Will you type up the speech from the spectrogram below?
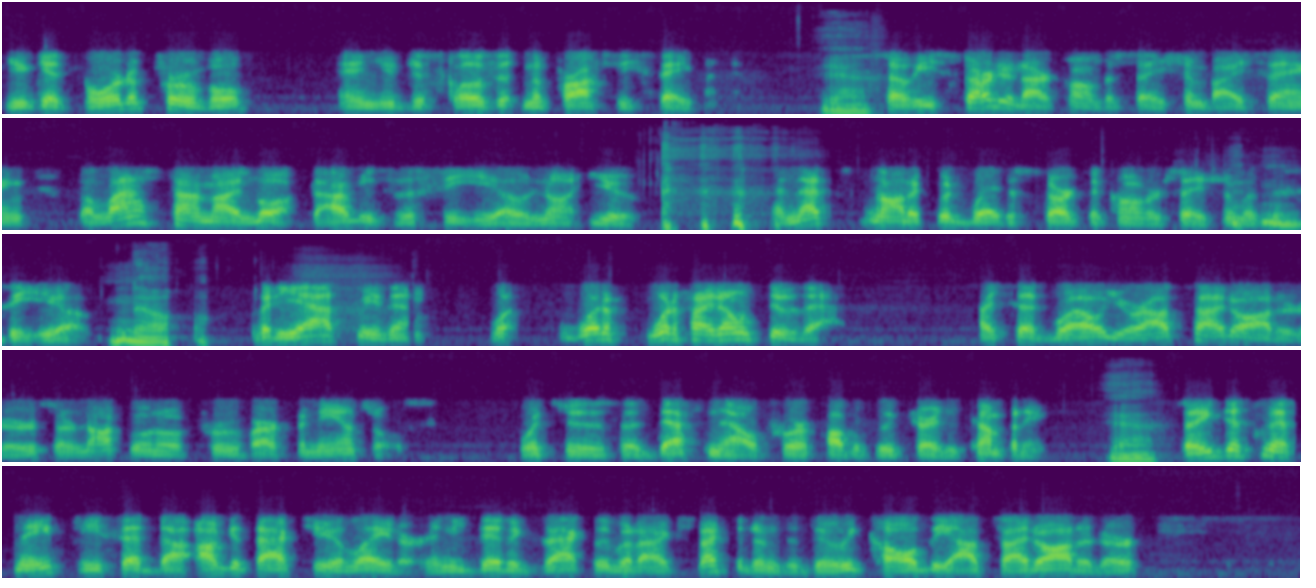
you get board approval and you disclose it in the proxy statement. Yeah. So he started our conversation by saying, The last time I looked, I was the CEO, not you. and that's not a good way to start the conversation with the CEO. No. But he asked me then, what, what, if, what if I don't do that? I said, Well, your outside auditors are not going to approve our financials, which is a death knell for a publicly traded company. Yeah. So he dismissed me. He said, "Uh, I'll get back to you later. And he did exactly what I expected him to do. He called the outside auditor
